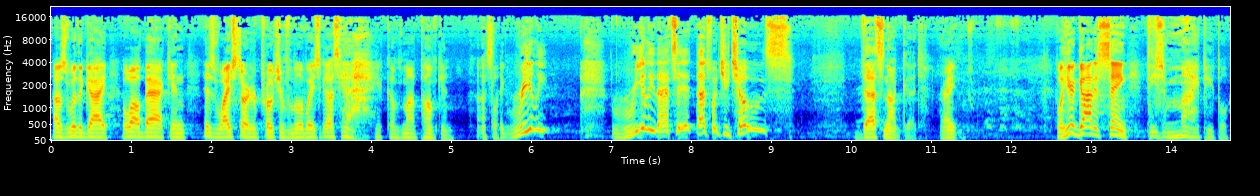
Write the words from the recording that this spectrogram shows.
i was with a guy a while back and his wife started approaching from a little ways. He goes yeah here comes my pumpkin. I was like really? Really that's it? That's what you chose? That's not good right? Well here god is saying these are my people.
